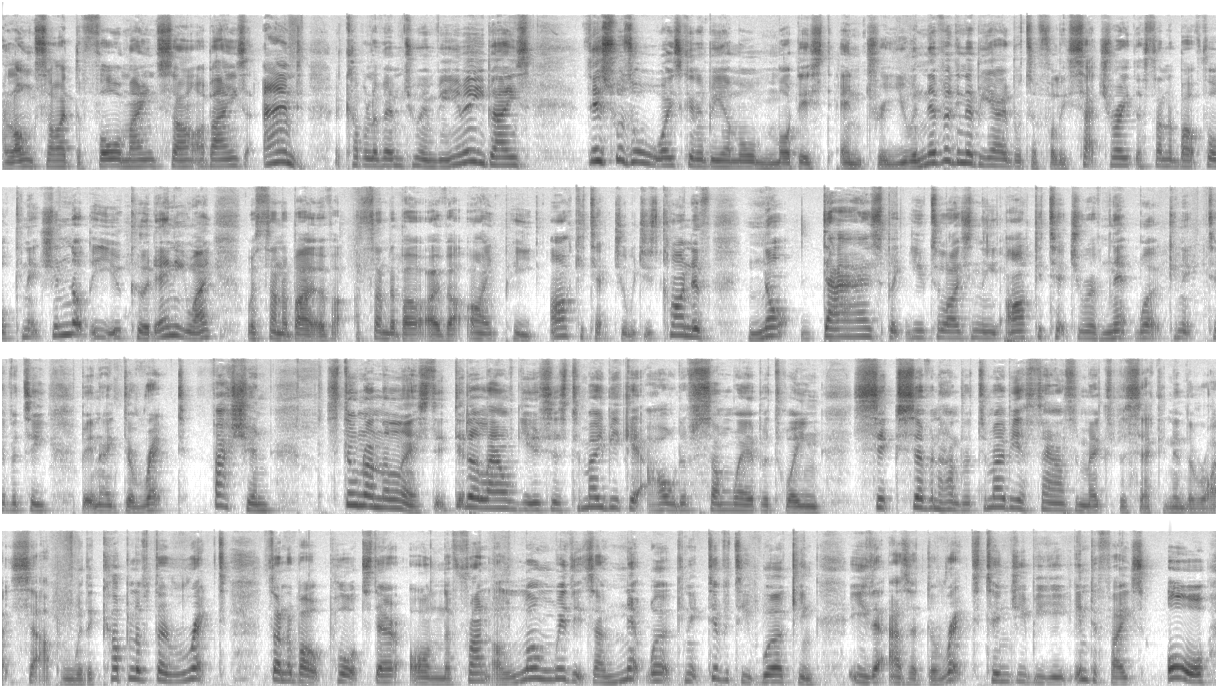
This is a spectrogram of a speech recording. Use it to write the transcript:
alongside the four main SATA bays and a couple of M2 NVMe bays, this was always going to be a more modest entry. You were never going to be able to fully saturate the Thunderbolt 4 connection, not that you could anyway, with Thunderbolt over, Thunderbolt over IP architecture, which is kind of not DAS, but utilising the architecture of network connectivity, but in a direct fashion. Still, nonetheless, it did allow users to maybe get hold of somewhere between 6, 700 to maybe 1000 megs per second in the right setup, and with a couple of direct Thunderbolt ports there on the front, along with its own network connectivity working either as a direct 10 GBE interface or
